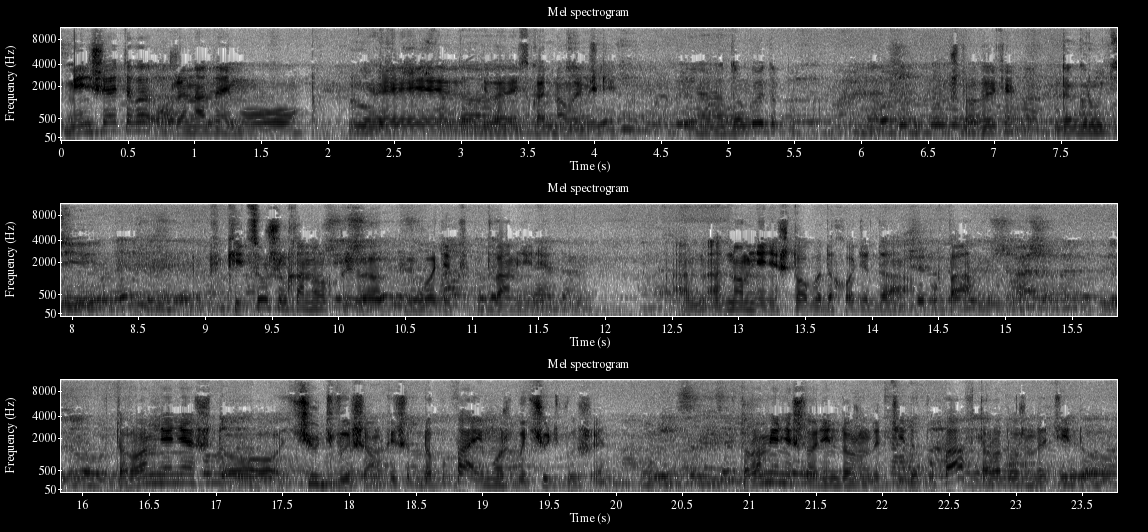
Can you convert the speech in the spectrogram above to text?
меньше этого уже надо ему э, до искать новые ремешки. А другой. Что вы говорите? До груди. Кицур Шульханух приводит два мнения. Одно мнение, что оба доходит до пупа. Второе мнение, что чуть выше, он пишет до пупа и может быть чуть выше. Второе мнение, что один должен дойти до пупа, второй должен дойти до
